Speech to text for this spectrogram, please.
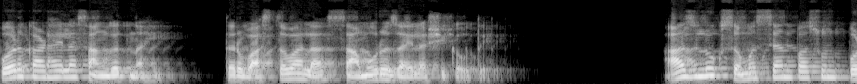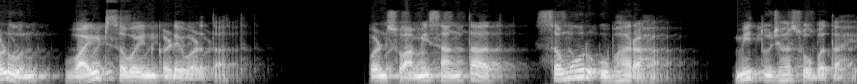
पळ काढायला सांगत नाही तर वास्तवाला सामोरं जायला शिकवते. आज लोक समस्यांपासून पळून वाईट सवयींकडे वळतात. पण स्वामी सांगतात समोर उभा राहा. मी तुझ्यासोबत आहे.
